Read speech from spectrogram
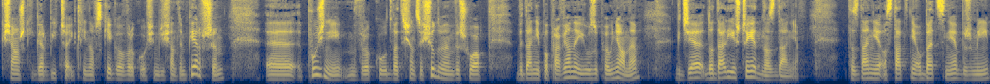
książki Garbicza i Klinowskiego w roku 1981. E, później, w roku 2007, wyszło wydanie poprawione i uzupełnione, gdzie dodali jeszcze jedno zdanie. To zdanie ostatnie obecnie brzmi:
